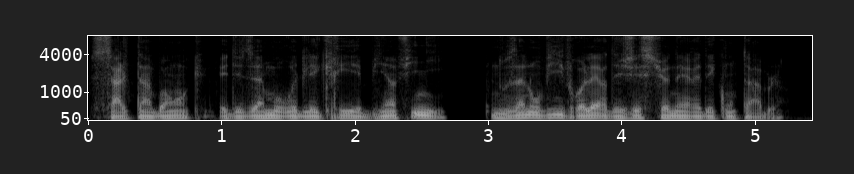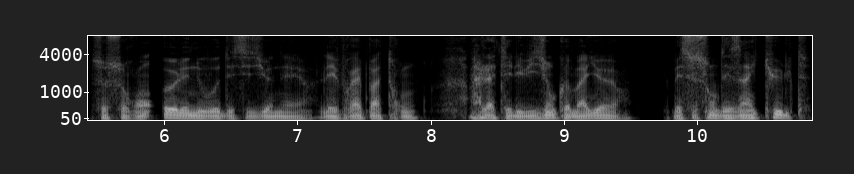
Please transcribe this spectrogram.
saltimbanques et des amoureux de l'écrit est bien fini. Nous allons vivre l'ère des gestionnaires et des comptables. Ce seront eux les nouveaux décisionnaires, les vrais patrons, à la télévision comme ailleurs. Mais ce sont des incultes,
